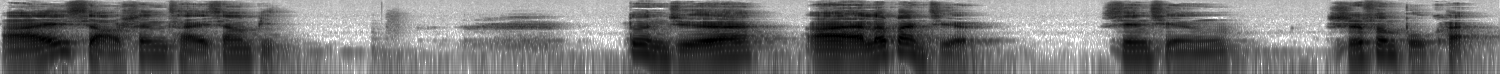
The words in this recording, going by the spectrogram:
矮小身材相比，顿觉矮了半截，心情十分不快。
